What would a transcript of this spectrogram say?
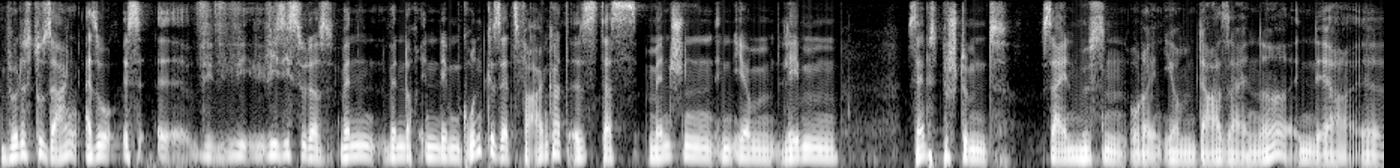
Würdest du sagen, also ist, äh, wie, wie, wie siehst du das, wenn, wenn doch in dem Grundgesetz verankert ist, dass Menschen in ihrem Leben selbstbestimmt sein müssen oder in ihrem Dasein, ne? in der, äh,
